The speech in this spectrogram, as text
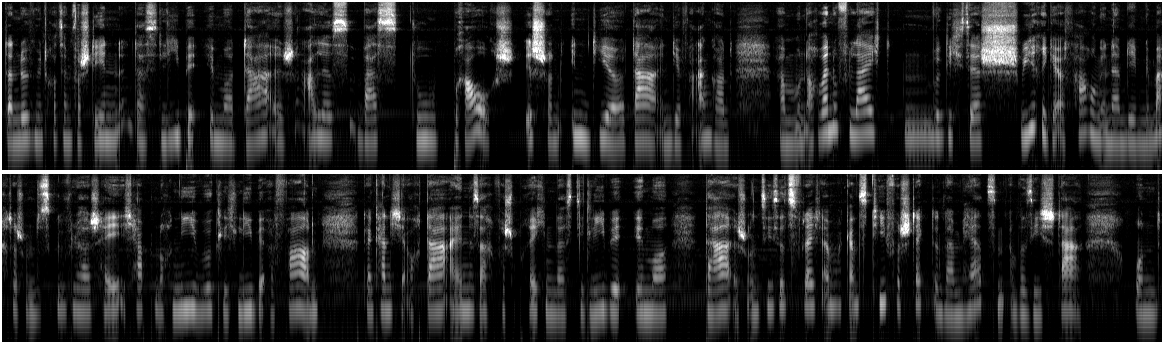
dann dürfen wir trotzdem verstehen, dass Liebe immer da ist. Alles, was du brauchst, ist schon in dir da, in dir verankert. Ähm, und auch wenn du vielleicht wirklich sehr schwierige Erfahrungen in deinem Leben gemacht hast und das Gefühl hast, hey, ich habe noch nie wirklich Liebe erfahren, dann kann ich dir auch da eine Sache versprechen, dass die Liebe immer da ist. Und sie sitzt vielleicht einfach ganz tief versteckt in deinem Herzen aber sie ist da. Und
